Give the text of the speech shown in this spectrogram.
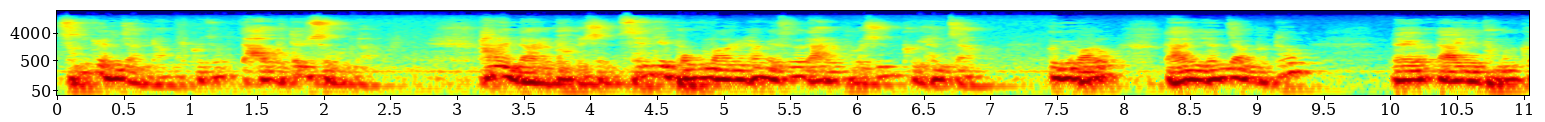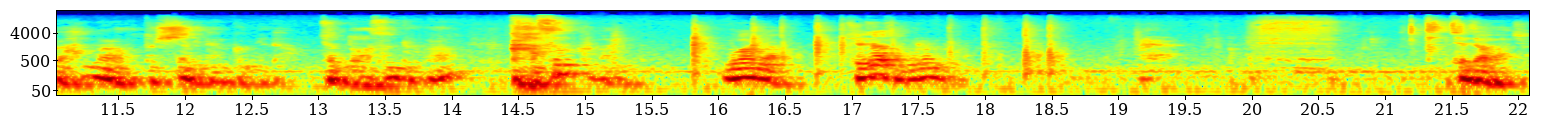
선교 현장이라고 합니다. 그죠? 나하고 뗄 수 없는 하나님 나를 부르신 세계 복음화를 향해서 나를 부르신 그 현장. 그게 바로 나의 현장부터 내, 나에게 품은 그 한 나라부터 시작이 되는 겁니다. 전도와 선교가 가서 그 말입니다. 뭐하냐? 제자 삼으라는 거예요. 제자하죠.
